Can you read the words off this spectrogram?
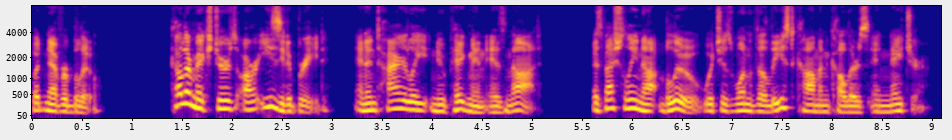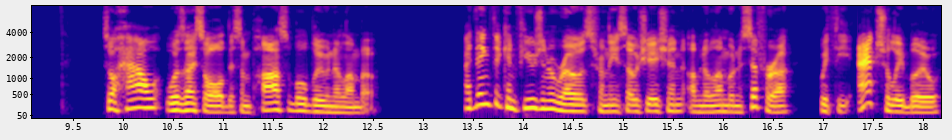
but never blue. Color mixtures are easy to breed. An entirely new pigment is not, especially not blue, which is one of the least common colors in nature. So how was I sold this impossible blue Nelumbo? I think the confusion arose from the association of Nelumbo nucifera with the actually blue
